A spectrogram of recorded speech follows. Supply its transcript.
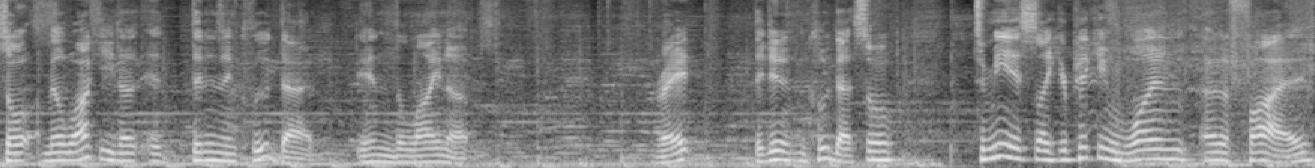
so Milwaukee, it didn't include that in the lineup, right? They didn't include that. So to me, it's like you're picking one out of five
